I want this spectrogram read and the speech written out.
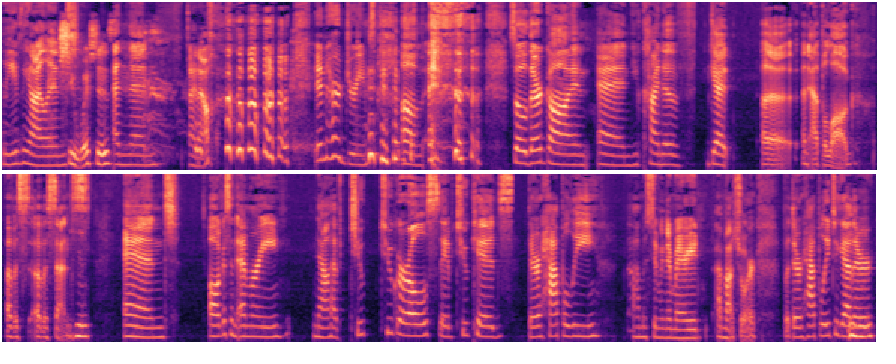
leave the island. She wishes. and then I know in her dreams. Um, so they're gone, and you kind of get a, an epilogue of a of a sense. And August and Emery now have two two girls. They have two kids. They're happily. I'm assuming they're married. I'm not sure, but they're happily together.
